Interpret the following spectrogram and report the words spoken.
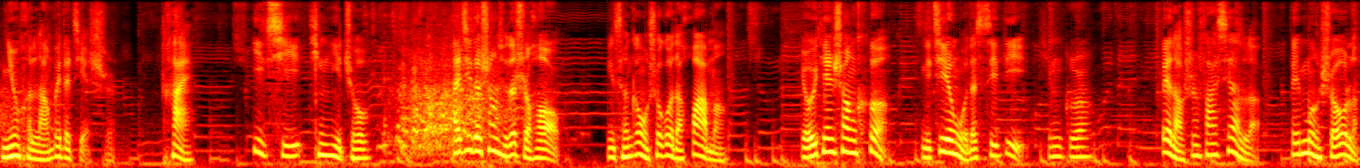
你用很狼狈的解释：嗨，一期听一周。还记得上学的时候？你曾跟我说过的话吗？有一天上课，你借用我的 CD 听歌，被老师发现了，被没收了。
